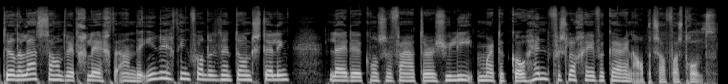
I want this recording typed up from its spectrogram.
Terwijl de laatste hand werd gelegd aan de inrichting van de tentoonstelling... leidde conservator Julie Marten Cohen verslaggever Karin Alperts alvast rond.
